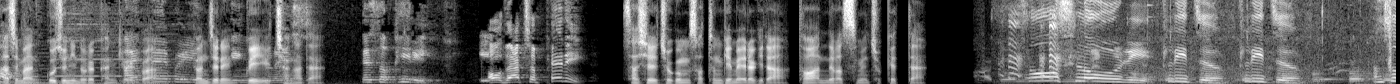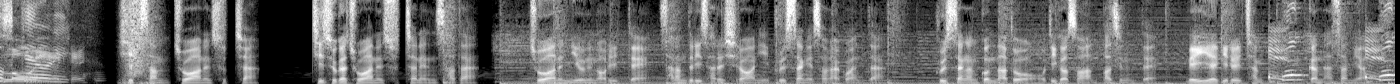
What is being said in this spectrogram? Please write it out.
하지만 꾸준히 노력한 결과 현재는 꽤 유창하다. That's a pity. Oh, that's a pity. 사실 조금 서툰 게 매력이라 더안 늘었으면 좋겠다. So slowly, please, please. I'm so scary. 13. 좋아하는 숫자. 지수가 좋아하는 숫자는 4다. 좋아하는 이유는 어릴 때 사람들이 살을 싫어하니 불쌍해서라고 한다. 불쌍한 건 나도 어디 가서 안 빠지는데 내 이야기를 잠깐 하자면 뿡.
